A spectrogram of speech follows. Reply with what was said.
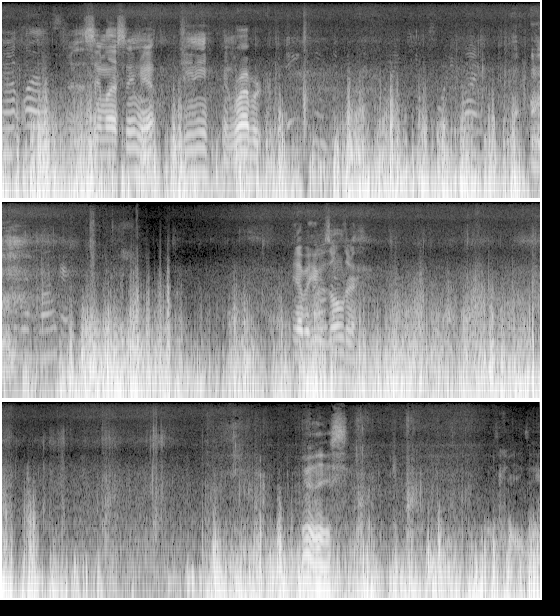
That was Is it the same last name? Yep. Jeannie and Robert. 1941. He lived longer. Yeah, was older. Look at this. That's crazy.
